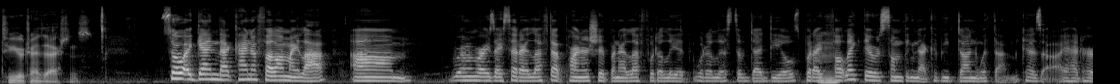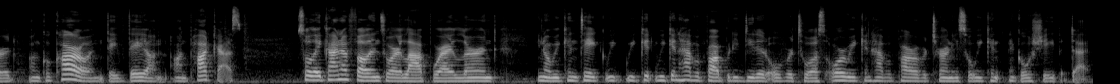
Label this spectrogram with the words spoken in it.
to your transactions. So again, that kind of fell on my lap. Um, remember, as I said, I left that partnership and I left with a li- with a list of dead deals. But I felt like there was something that could be done with them because I had heard Uncle Carl and Dave Dey on on podcasts. So they kind of fell into our lap where I learned, you know, we can take we we can we can have a property deeded over to us, or we can have a power of attorney so we can negotiate the debt.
